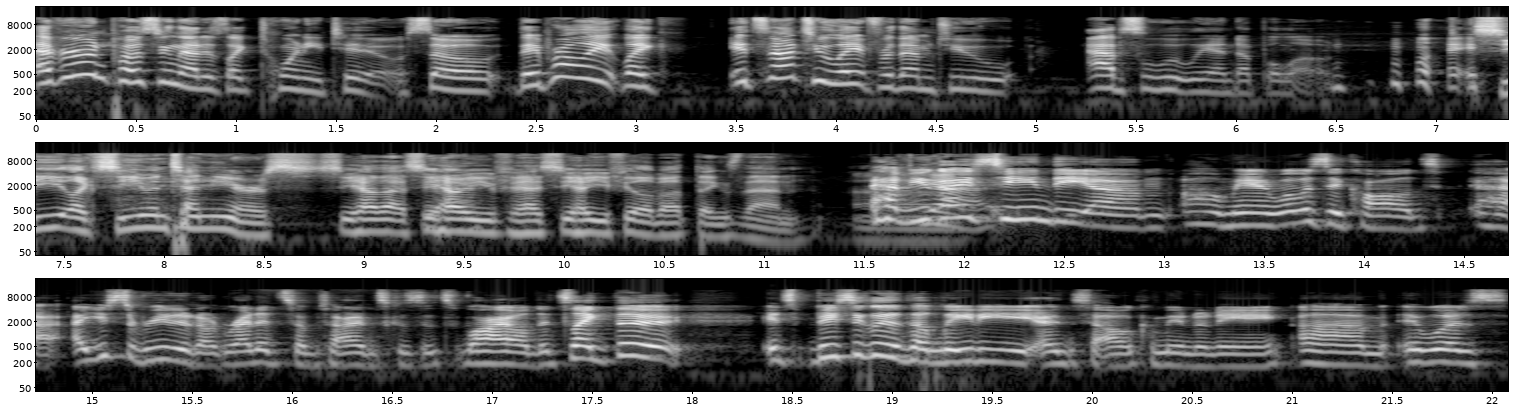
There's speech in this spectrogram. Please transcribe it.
Everyone posting that is like 22, so they probably like. It's not too late for them to absolutely end up alone. like, See like see you in ten years. See how that see how you see how you feel about things then. Uh, Have you Yeah. guys seen the um oh man, what was it called? Uh, I used to read it on Reddit sometimes cuz it's wild. It's like the it's basically the lady and incel community. Um it was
